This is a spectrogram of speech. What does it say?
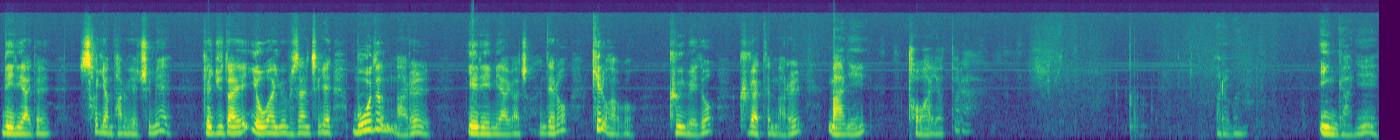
네리 아들 서기한 바로의 줌에 그 유다의 여호와임을 불사하는 책의 모든 말을 예레미야가 전한 대로 기록하고 그 외에도 그 같은 말을 많이 더하였더라. 여러분, 인간이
